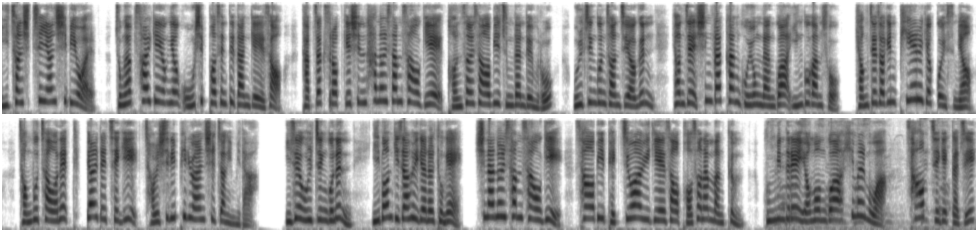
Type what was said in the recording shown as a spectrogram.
2017년 12월 종합 설계 영역 50% 단계에서 갑작스럽게 신 한울 3, 4호기의 건설 사업이 중단되므로 울진군 전 지역은 현재 심각한 고용난과 인구 감소, 경제적인 피해를 겪고 있으며 정부 차원의 특별 대책이 절실히 필요한 실정입니다. 이제 울진군은 이번 기자회견을 통해 신한울 3, 4호기 사업이 백지화 위기에서 벗어난 만큼 국민들의 영혼과 힘을 모아 사업 재개까지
